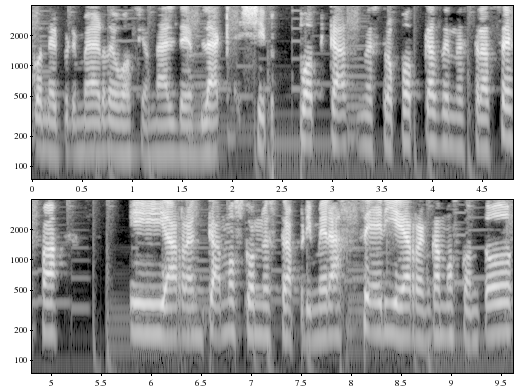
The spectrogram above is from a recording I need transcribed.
con el primer devocional de Black Sheep Podcast, nuestro podcast de nuestra cefa. Y arrancamos con nuestra primera serie, arrancamos con todo,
